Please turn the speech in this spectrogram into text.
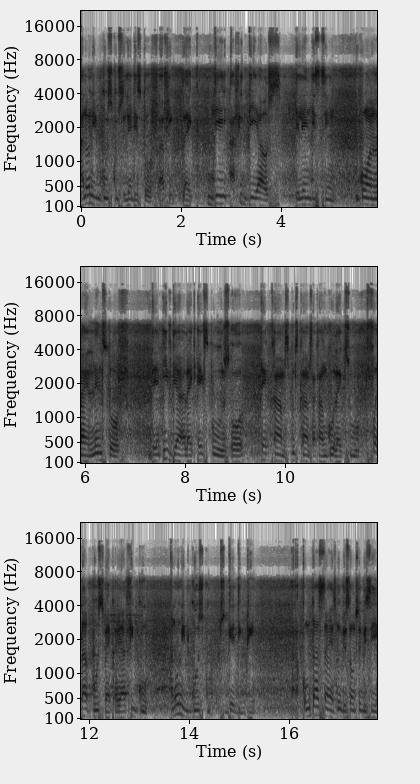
I don't need good school to learn this stuff. I feel like they, I feel day house, they learn this thing, go online, learn stuff. Then if they are like expos or tech camps, boot camps, I can go like to further boost my career. I feel go. I don't need go school to get degree. Uh, computer science no be something be say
